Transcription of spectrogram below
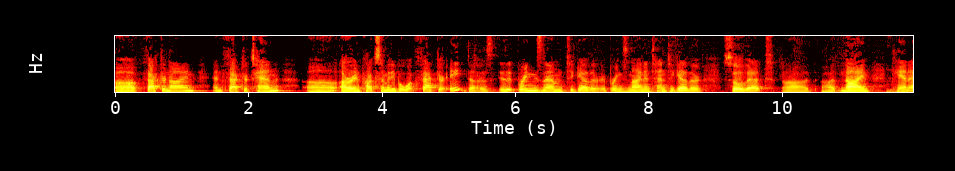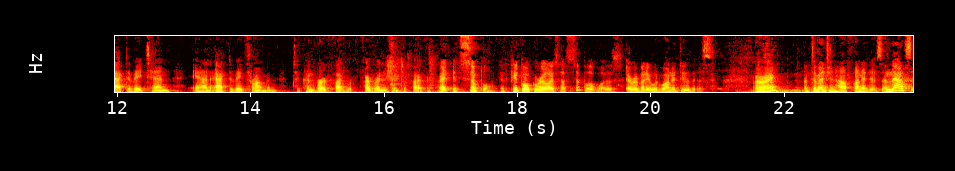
uh, factor 9 and factor 10 uh, are in proximity, but what factor 8 does is it brings them together. It brings 9 and 10 together so that uh, uh, 9 can activate 10 and activate thrombin to convert fibr- fibrinogen to fibrin. Right? It's simple. If people realize how simple it was, everybody would want to do this. All right? Not to mention how fun it is. And that's,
